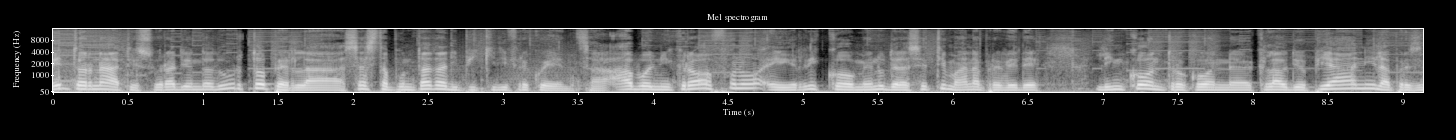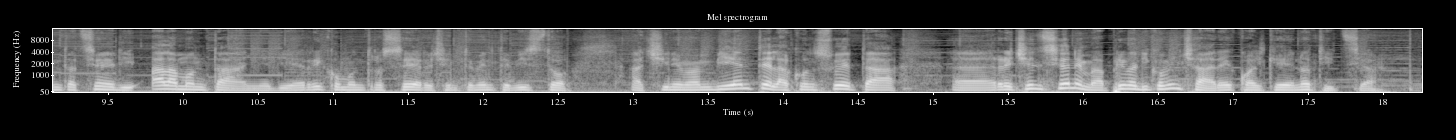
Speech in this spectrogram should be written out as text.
Bentornati su Radio Onda d'Urto per la sesta puntata di Picchi di Frequenza. Abo il microfono e il ricco menù della settimana prevede l'incontro con Claudio Piani, la presentazione di Alla Montagne di Enrico Montrossè, recentemente visto a Cinema Ambiente, la consueta eh, recensione, ma prima di cominciare qualche notizia.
